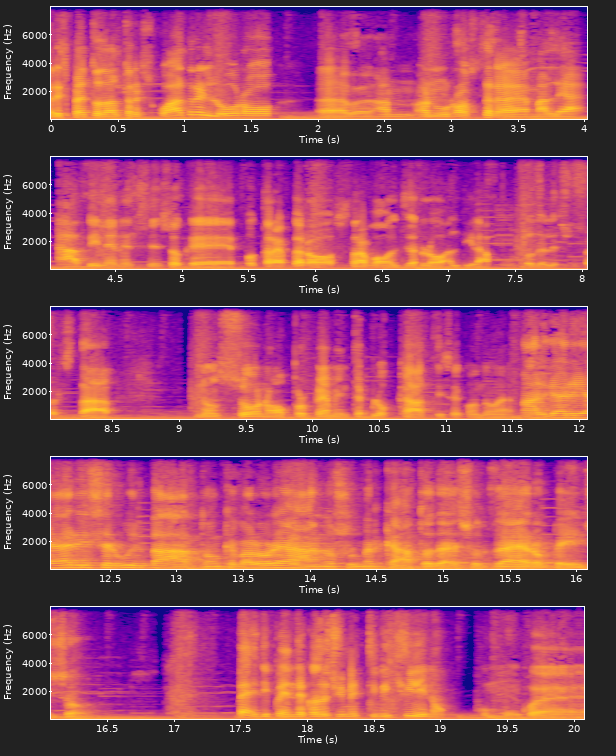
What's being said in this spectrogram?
rispetto ad altre squadre loro eh, hanno, un roster malleabile, nel senso che potrebbero stravolgerlo al di là appunto delle superstar. Non sono propriamente bloccati, secondo me. Ma il Gary Harris e il Will Barton che valore hanno sul mercato adesso? Zero, penso. Beh, dipende cosa ci metti vicino. Comunque,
